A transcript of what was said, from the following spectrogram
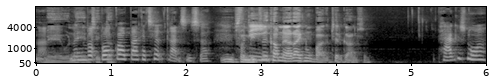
Nej. med under Men hvor, indtægter. hvor går bagatelgrænsen så? Mm, For mit vedkommende er der ikke nogen bagatelgrænse. Pakkesnore?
